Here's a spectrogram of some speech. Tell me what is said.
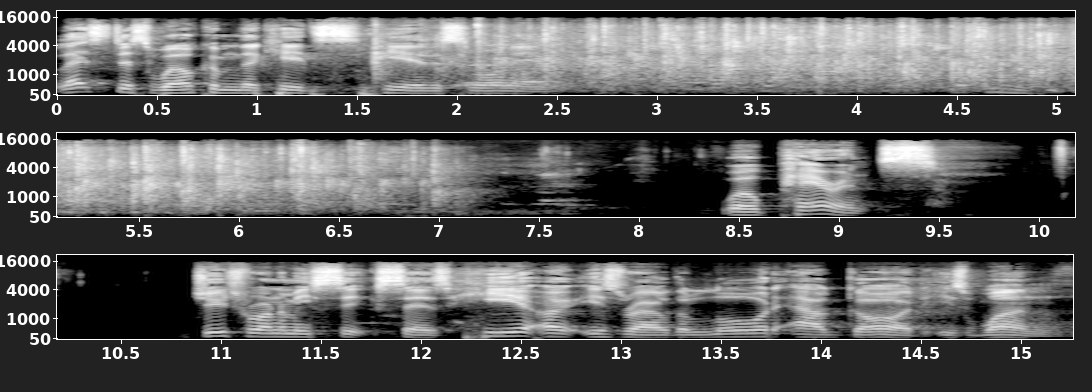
Let's just welcome the kids here this morning. Well, parents, Deuteronomy 6 says, Hear, O Israel, the Lord our God is one. It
